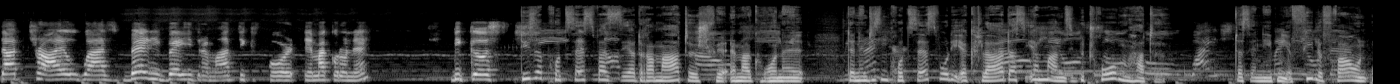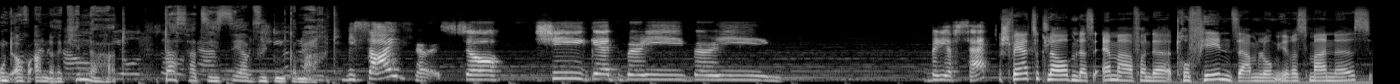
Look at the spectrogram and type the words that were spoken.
That trial was very, very dramatic for Emma Coronel. Dieser Prozess war sehr dramatisch für Emma Coronel, denn in diesem Prozess wurde ihr klar, dass ihr Mann sie betrogen hatte, dass er neben ihr viele Frauen und auch andere Kinder hat. Das hat sie sehr wütend gemacht. Schwer zu glauben, dass Emma von der Trophäensammlung ihres Mannes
